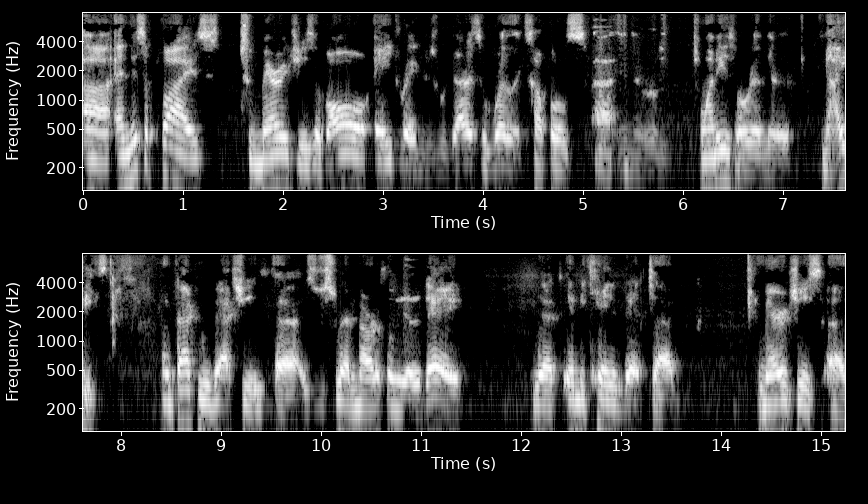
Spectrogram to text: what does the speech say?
Uh, and this applies to marriages of all age ranges, regardless of whether the couple's uh, in their early 20s or in their 90s. In fact, we've actually uh, just read an article the other day that indicated that uh, marriages uh,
